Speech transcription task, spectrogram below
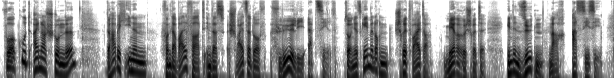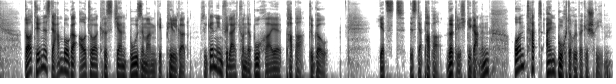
Vor gut einer Stunde, da habe ich Ihnen von der Wallfahrt in das Schweizerdorf Flüeli erzählt. So, und jetzt gehen wir noch einen Schritt weiter, mehrere Schritte, in den Süden nach Assisi. Dorthin ist der Hamburger Autor Christian Busemann gepilgert. Sie kennen ihn vielleicht von der Buchreihe Papa to Go. Jetzt ist der Papa wirklich gegangen und hat ein Buch darüber geschrieben.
